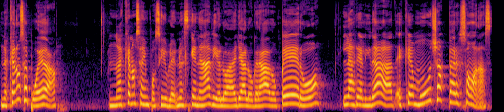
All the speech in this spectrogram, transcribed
no es que no se pueda, no es que no sea imposible, no es que nadie lo haya logrado, pero la realidad es que muchas personas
